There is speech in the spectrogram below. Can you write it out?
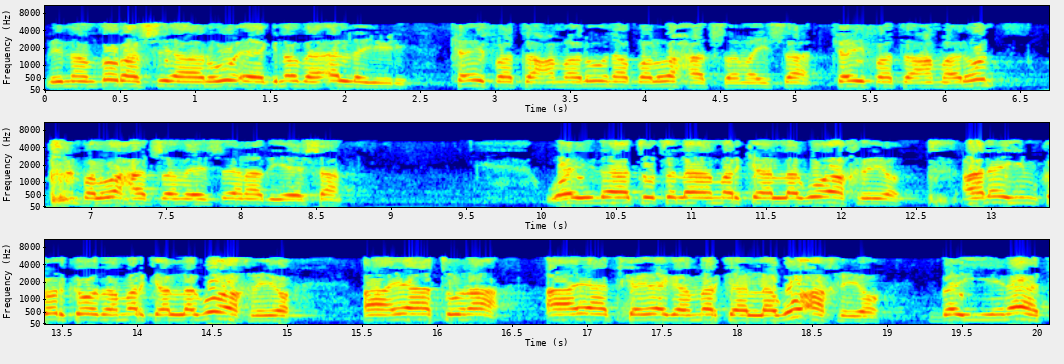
Linandura si aanu u eegno baa alla yidhi kayfa tacmaluuna bal waxaad samaysaan? Kayfa tacmaluun? Bal waxaad samaysaan aada yeeshaan? Waidaa tutlaa marka lagu akriyo calayhim korkooda marka lagu akriyo aayaatunaa aayaadkayaga marka lagu akriyo bayinaat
